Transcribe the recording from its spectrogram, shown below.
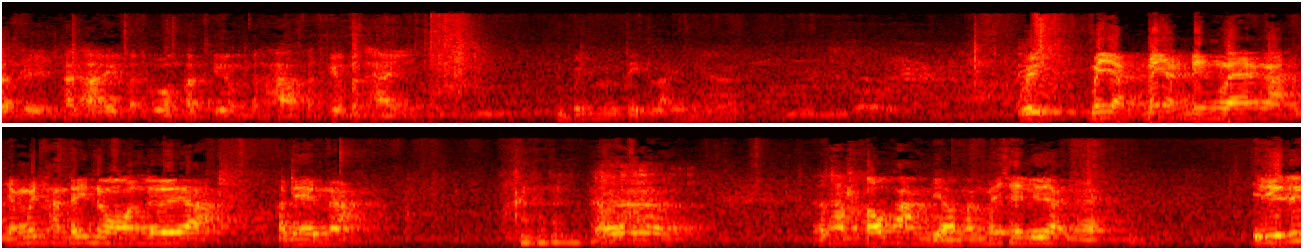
ระเทศพระไทยประท้วงประเทืองประทาประเทืองประไทยเฮ้ยมันติดอะไรเนี่ยเฮ้ยไม่อยากไม่อยากดึงแรงอะ ยังไม่ทันได้นอนเลยอะ ประเด็นอะเออแล้วทำเขาพังเดี๋ยวมันไม่ใช่เรื่องไง อีเดี๋ยวเดี๋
